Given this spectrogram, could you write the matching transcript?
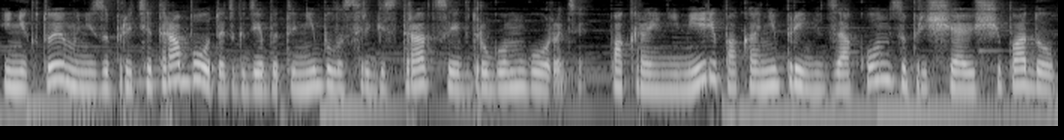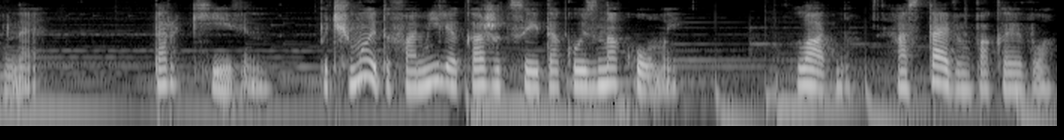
И никто ему не запретит работать, где бы то ни было с регистрацией в другом городе. По крайней мере, пока не принят закон, запрещающий подобное. Таркевин. Почему эта фамилия кажется ей такой знакомой? Ладно, оставим пока его.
